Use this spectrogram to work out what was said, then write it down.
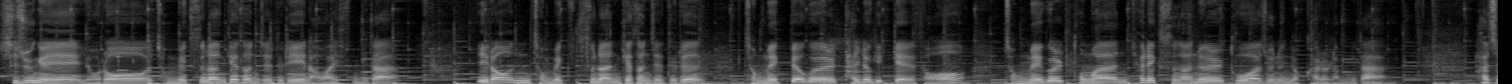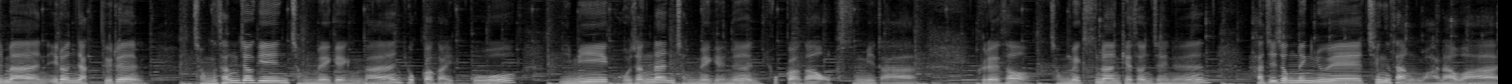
시중에 여러 정맥순환 개선제들이 나와 있습니다. 이런 정맥순환 개선제들은 정맥벽을 탄력 있게 해서 정맥을 통한 혈액순환을 도와주는 역할을 합니다. 하지만 이런 약들은 정상적인 정맥에만 효과가 있고 이미 고장난 정맥에는 효과가 없습니다. 그래서 정맥순환 개선제는 하지정맥류의 증상 완화와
